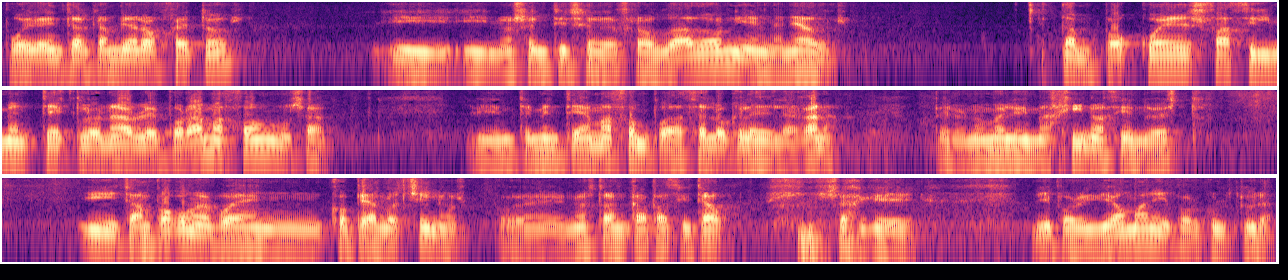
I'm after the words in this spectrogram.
pueda intercambiar objetos y, no sentirse defraudados ni engañados. Tampoco es fácilmente clonable por Amazon, o sea, evidentemente Amazon puede hacer lo que le dé la gana, pero no me lo imagino haciendo esto. Y tampoco me pueden copiar los chinos, pues no están capacitados. o sea que ni por idioma ni por cultura.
